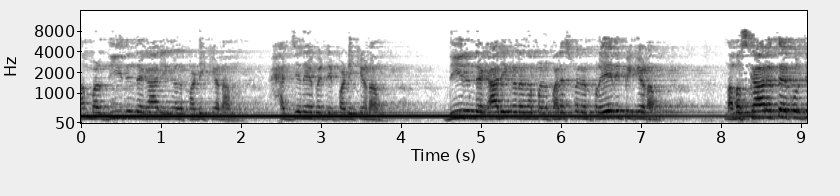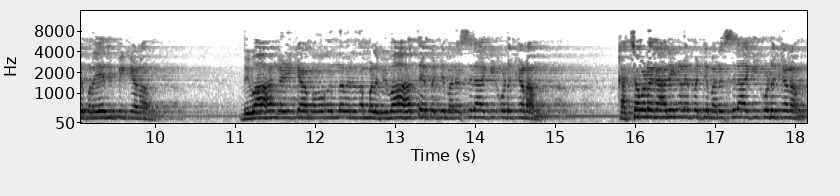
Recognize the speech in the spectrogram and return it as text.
നമ്മൾ ദീനിന്റെ കാര്യങ്ങൾ പഠിക്കണം ഹജ്ജിനെ പറ്റി പഠിക്കണം ദീനിന്റെ കാര്യങ്ങളെ നമ്മൾ പരസ്പരം പ്രേരിപ്പിക്കണം. നമസ്കാരത്തെക്കുറിച്ച് പ്രേരിപ്പിക്കണം. വിവാഹം കഴിക്കാൻ പോകുന്നവരെ നമ്മൾ വിവാഹത്തെപ്പറ്റി മനസ്സിലാക്കി കൊടുക്കണം. കച്ചവട കാര്യങ്ങളെപ്പറ്റി മനസ്സിലാക്കി കൊടുക്കണം.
